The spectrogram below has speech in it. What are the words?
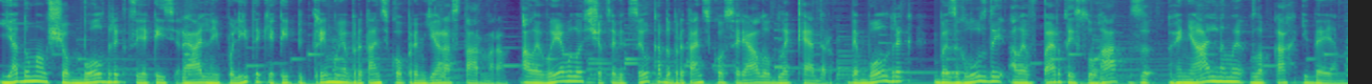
Я думав, що Болдрик це якийсь реальний політик, який підтримує британського прем'єра Стармера, але виявилось, що це відсилка до британського серіалу Blackadder, де Болдрик безглуздий, але впертий слуга з геніальними в лапках ідеями.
